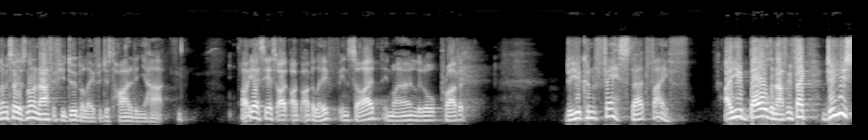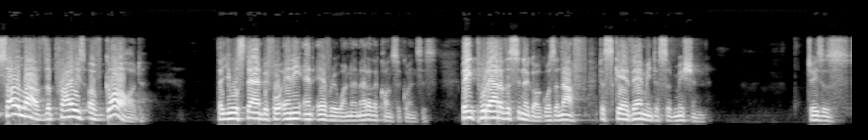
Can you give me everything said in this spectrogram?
Let me tell you, it's not enough if you do believe to just hide it in your heart. Oh, yes, yes, I, I, I believe inside, in my own little private. Do you confess that faith? Are you bold enough? In fact, do you so love the praise of God that you will stand before any and everyone, no matter the consequences? Being put out of the synagogue was enough to scare them into submission. Jesus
